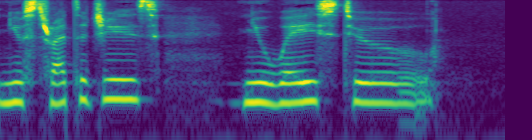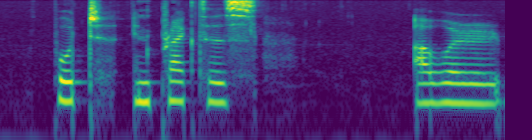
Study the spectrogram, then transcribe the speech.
new strategies, new ways to put in practice our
